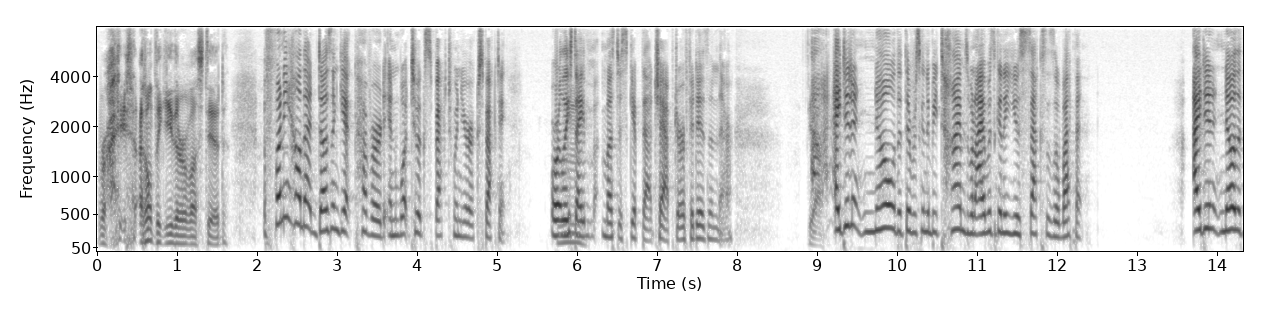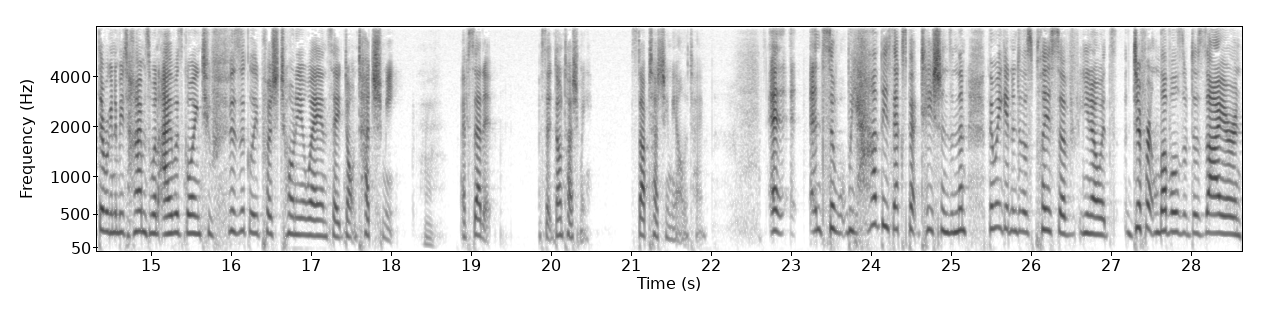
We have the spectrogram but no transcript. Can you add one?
Right. I don't think either of us did. Funny how that doesn't get covered in what to expect when you're expecting. Or at least mm. I must have skipped that chapter if it is in there. Yeah. I, I didn't know that there was going to be times when I was going to use sex as a weapon. I didn't know that there were going to be times when I was going to physically push Tony away and say, Don't touch me. Hmm. I've said it. I've said, Don't touch me. Stop touching me all the time. And, and so we have these expectations and then then we get into this place of you know it's different levels of desire and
